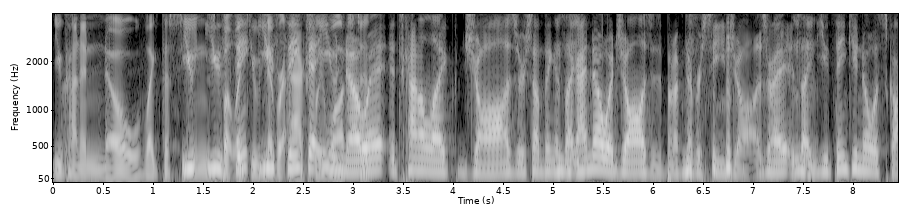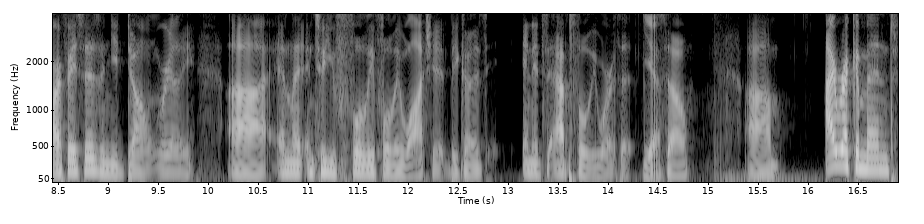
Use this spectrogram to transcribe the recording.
You kind of know like the you, scenes, you but think like you've you never actually you watched know it. it. It's kind of like Jaws or something. It's like I know what Jaws is, but I've never seen Jaws. Right? It's like you think you know what Scarface is, and you don't really, uh, and until you fully, fully watch it because, and it's absolutely worth it. Yeah. So, um, I recommend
